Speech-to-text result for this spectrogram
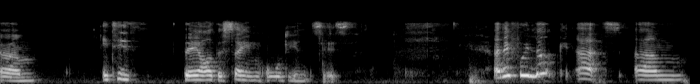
Um, it is they are the same audiences. And if we look at um,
